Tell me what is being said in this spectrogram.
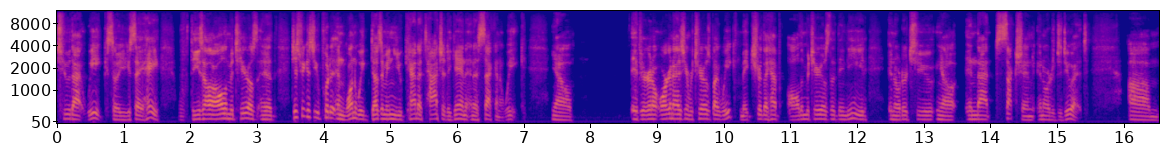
to that week. So you say hey these are all the materials and just because you put it in one week doesn't mean you can't attach it again in a second week. You know if you're going to organize your materials by week make sure they have all the materials that they need in order to you know in that section in order to do it. Um,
